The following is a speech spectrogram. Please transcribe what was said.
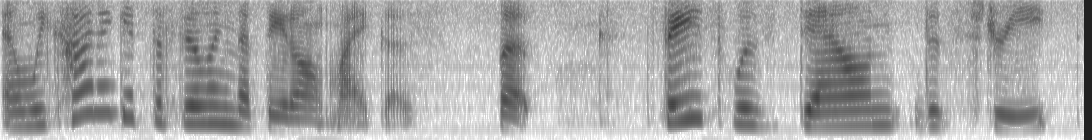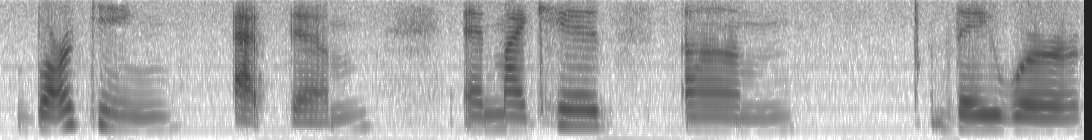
and we kind of get the feeling that they don't like us. But Faith was down the street barking at them, and my kids, um, they were,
